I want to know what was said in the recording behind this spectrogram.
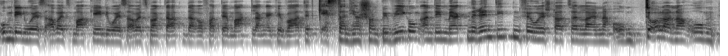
um den US-Arbeitsmarkt gehen, die US-Arbeitsmarktdaten. Darauf hat der Markt lange gewartet. Gestern ja schon Bewegung an den Märkten, Renditen für US-Staatsanleihen nach oben, Dollar nach oben.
